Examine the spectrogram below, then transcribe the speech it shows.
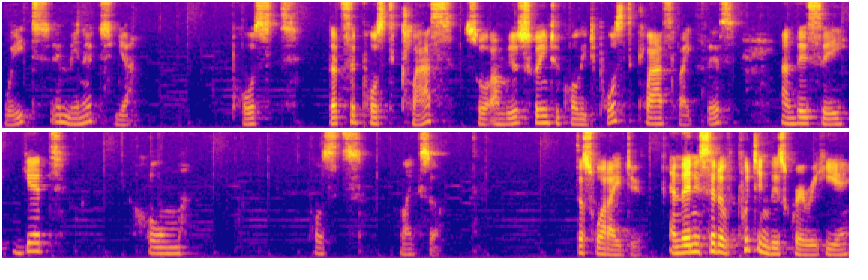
Wait a minute, yeah, post. That's a post class. So I'm just going to call it post class like this. And they say get home posts like so. That's what I do. And then instead of putting this query here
